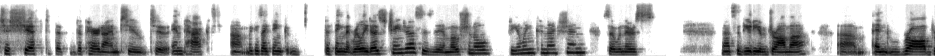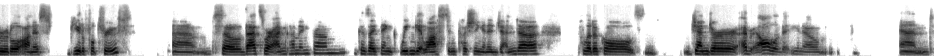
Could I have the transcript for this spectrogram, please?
to shift the, the paradigm to to impact um, because I think the thing that really does change us is the emotional feeling connection. So when there's that's the beauty of drama um, and raw, brutal, honest, beautiful truth. Um, so that's where I'm coming from because I think we can get lost in pushing an agenda, political, gender, all of it, you know, and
